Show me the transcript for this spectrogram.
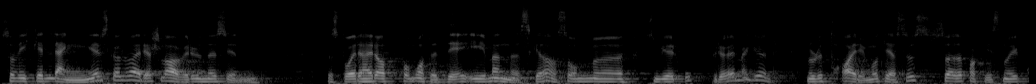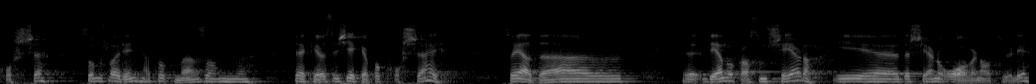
så vi ikke lenger skal være slaver under synden. Det står her at på en måte det i mennesket da, som, eh, som, gjør opprør med Gud Når du tar imot Jesus, så er det faktisk noe i korset som slår inn. Jeg tok med en sånn eh, peker. Hvis du kikker på korset her, så er det det er noe som skjer. da. I, det skjer noe overnaturlig.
